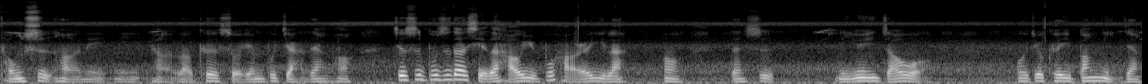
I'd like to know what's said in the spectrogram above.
同事哈，你你哈，老克所言不假，这样哈，就是不知道写的好与不好而已啦。哦，但是你愿意找我，我就可以帮你这样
